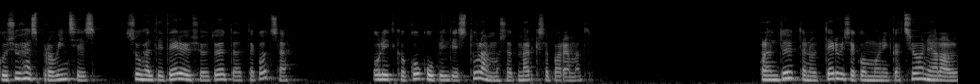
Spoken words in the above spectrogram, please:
kus ühes provintsis suheldi tervishoiutöötajatega otse, olid ka kogupildis tulemused märksa paremad. olen töötanud tervisekommunikatsiooni alal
